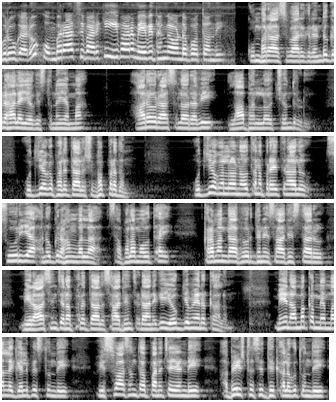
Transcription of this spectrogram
గురువుగారు కుంభరాశి వారికి ఈ వారం ఏ విధంగా ఉండబోతోంది? కుంభరాశి వారికి రెండు గ్రహాలే యోగిస్తున్నాయమ్మ. ఆరో రాశిలో రవి లాభంలో చంద్రుడు. ఉద్యోగ ఫలితాలు శుభప్రదం. ఉద్యోగంలో నూతన ప్రయత్నాలు సూర్య అనుగ్రహం వల్ల సఫలమవుతాయి. క్రమంగా అభివృద్ధిని సాధిస్తారు. మీరు ఆశించిన ఫలితాలు సాధించడానికి యోగ్యమైన కాలం. మీ నమ్మకం మిమ్మల్ని గెలిపిస్తుంది. విశ్వాసంతో పనిచేయండి. అభీష్ట సిద్ధి కలుగుతుంది.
